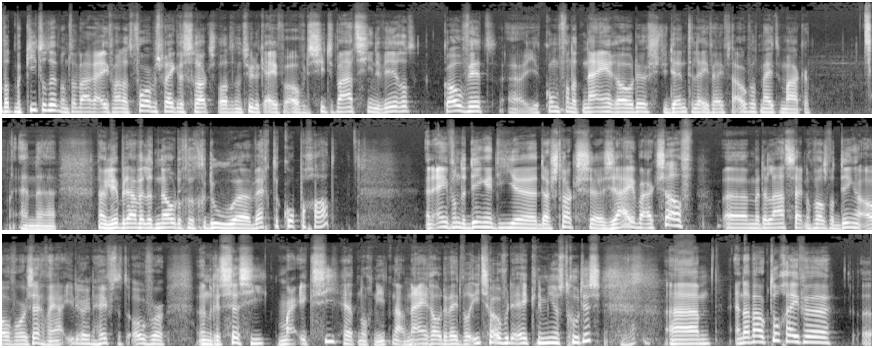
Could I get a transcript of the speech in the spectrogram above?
wat me kietelde. Want we waren even aan het voorbespreken straks. We hadden natuurlijk even over de situatie in de wereld. Covid, je komt van het Nijenrode, studentenleven heeft daar ook wat mee te maken. En nou, jullie hebben daar wel het nodige gedoe weg te koppen gehad. En een van de dingen die je daar straks uh, zei, waar ik zelf uh, me de laatste tijd nog wel eens wat dingen over zeggen. Van ja, iedereen heeft het over een recessie, maar ik zie het nog niet. Nou, Nijrode weet wel iets over de economie als het goed is. Ja. Um, en daar wou ik toch even, uh,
